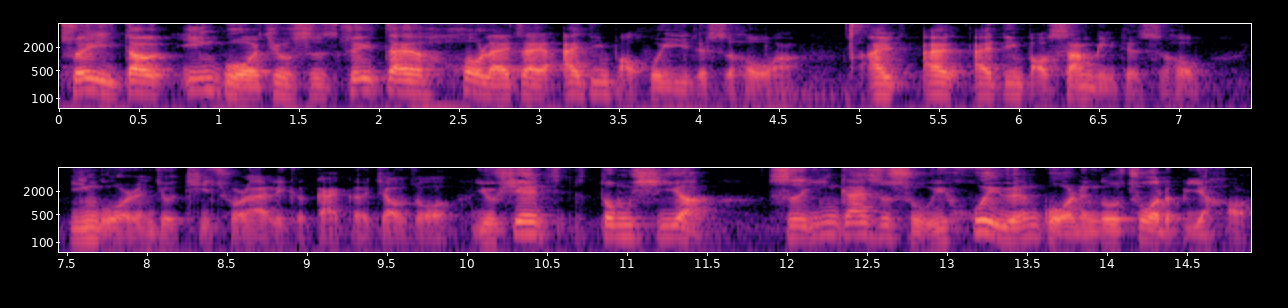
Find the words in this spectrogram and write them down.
所以到英国就是，所以在后来在爱丁堡会议的时候啊，爱爱爱丁堡三米的时候，英国人就提出来了一个改革，叫做有些东西啊。是应该是属于会员国能够做的比较好，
